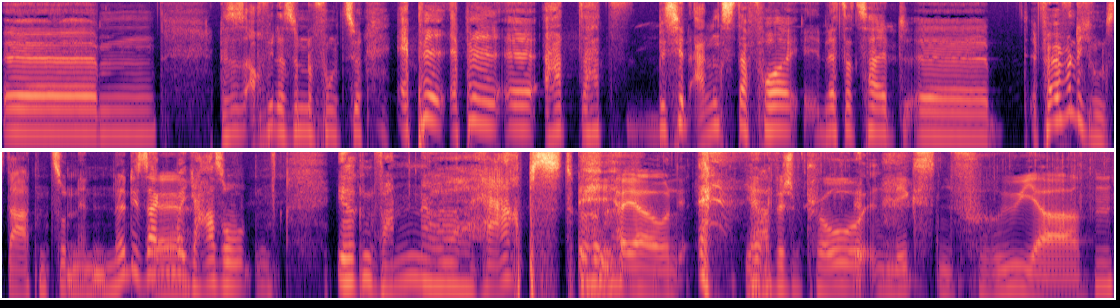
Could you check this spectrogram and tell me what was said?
Ähm, das ist auch wieder so eine Funktion. Apple, Apple äh, hat, hat ein bisschen Angst davor, in letzter Zeit äh, Veröffentlichungsdaten zu nennen. Ne? Die sagen Ja, immer, ja. so irgendwann äh, Herbst. ja, ja, und ja, Vision Pro im nächsten Frühjahr. Hm.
